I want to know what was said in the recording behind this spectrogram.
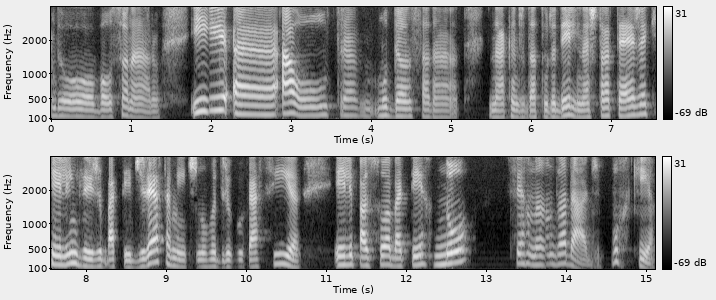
do Bolsonaro. E uh, a outra mudança na, na candidatura dele, na estratégia, é que ele, em vez de bater diretamente no Rodrigo Garcia, ele passou a bater no Fernando Haddad. Por quê?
